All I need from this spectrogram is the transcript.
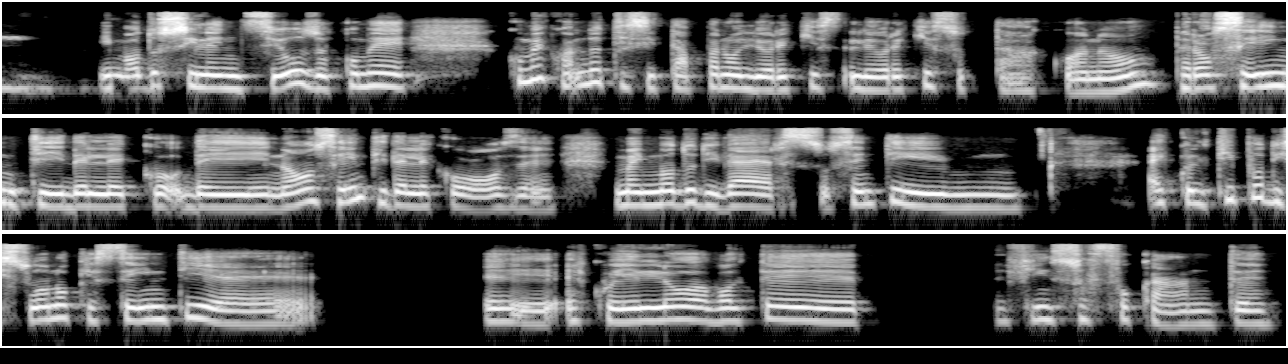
mm. In modo silenzioso, come, come, quando ti si tappano orecchie, le orecchie sott'acqua, no? Però senti delle, co- dei, no? senti delle cose, ma in modo diverso, senti... Mm, ecco, il tipo di suono che senti è, e, e quello a volte è fin soffocante.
